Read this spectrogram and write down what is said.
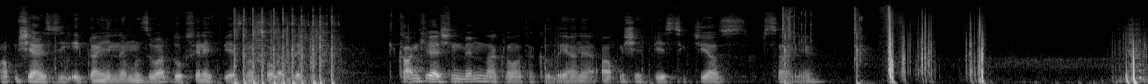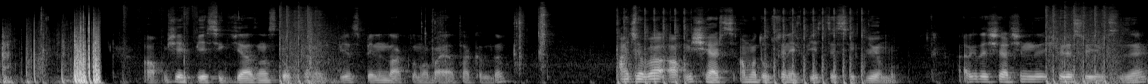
60 Hz'lik ekran yenilememiz var. 90 FPS nasıl olabilir? Kankiler şimdi benim de aklıma takıldı yani 60 FPS'lik cihaz bir saniye. 60 FPS'lik cihaz nasıl 90 FPS? Benim de aklıma bayağı takıldı. Acaba 60 Hz ama 90 FPS destekliyor mu? Arkadaşlar şimdi şöyle söyleyeyim size.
